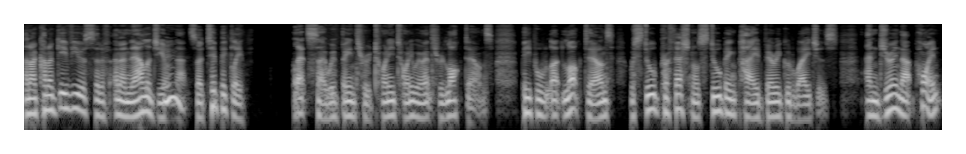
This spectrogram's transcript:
And I kind of give you a sort of an analogy on mm. that. So typically, let's say we've been through 2020, we went through lockdowns. People at lockdowns were still professionals, still being paid very good wages. And during that point,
